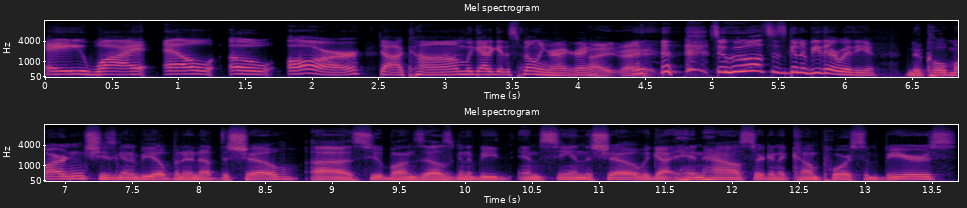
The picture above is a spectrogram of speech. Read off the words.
A Y L O R.com. We got to get the spelling right, right? Right, right. So, who else is going to be there with you? Nicole Martin, she's going to be opening up the show. Uh, Sue Bonzel's going to be emceeing the show. We got Hen House. They're going to come pour some beers.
